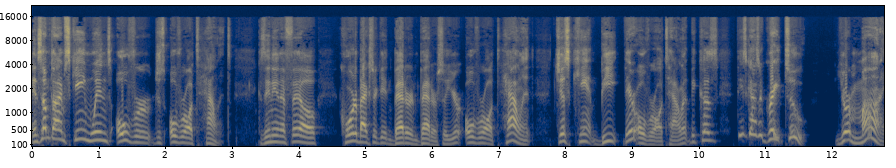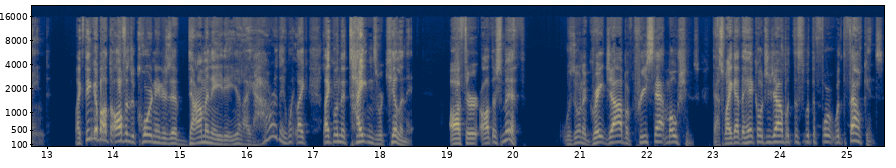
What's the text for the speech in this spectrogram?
And sometimes scheme wins over just overall talent. Because in the NFL, quarterbacks are getting better and better. So your overall talent just can't beat their overall talent because these guys are great too. Your mind, like think about the offensive coordinators that have dominated. You're like, how are they win? Like, like when the Titans were killing it. Arthur Arthur Smith was doing a great job of pre-snap motions. That's why he got the head coaching job with the with the with the Falcons.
